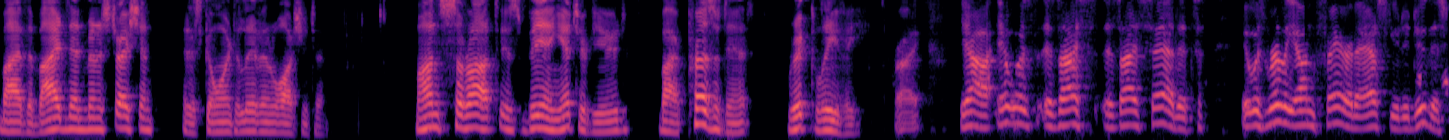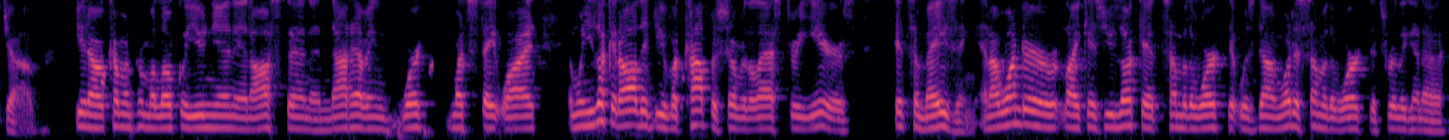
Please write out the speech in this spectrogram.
by the Biden administration and is going to live in Washington. Montserrat is being interviewed by President Rick Levy. Right. Yeah, it was as I as I said, it's it was really unfair to ask you to do this job. You know, coming from a local union in Austin and not having worked much statewide. And when you look at all that you've accomplished over the last three years, it's amazing. And I wonder, like, as you look at some of the work that was done, what is some of the work that's really gonna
